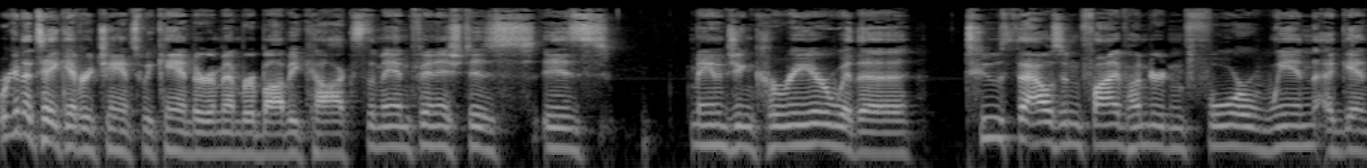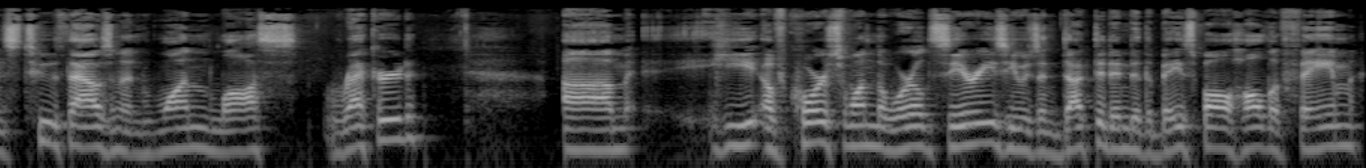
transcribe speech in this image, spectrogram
We're going to take every chance we can to remember Bobby Cox. The man finished his his managing career with a 2,504 win against 2001 loss record. Um, he, of course, won the World Series. He was inducted into the Baseball Hall of Fame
